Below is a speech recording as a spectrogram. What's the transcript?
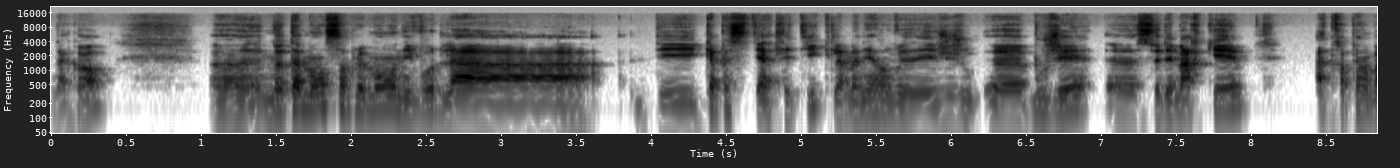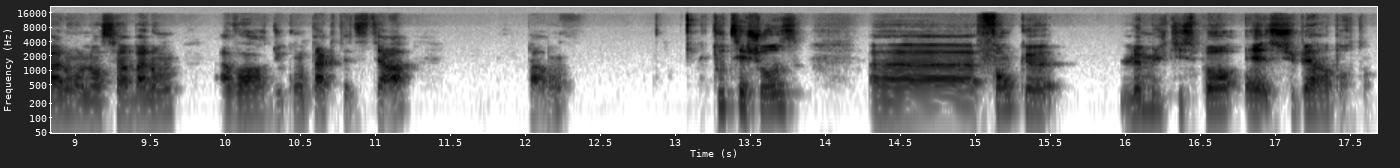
D'accord? Euh, notamment simplement au niveau de la, des capacités athlétiques, la manière dont vous allez euh, bouger, euh, se démarquer, attraper un ballon, lancer un ballon, avoir du contact, etc. Pardon. Toutes ces choses font que le multisport est super important.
